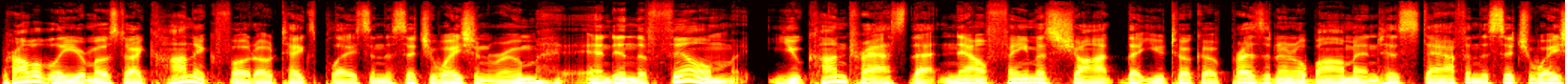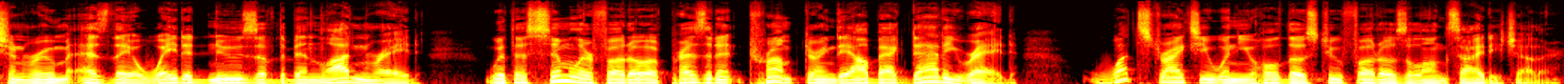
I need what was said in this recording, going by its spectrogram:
Probably your most iconic photo takes place in the Situation Room, and in the film, you contrast that now famous shot that you took of President Obama and his staff in the Situation Room as they awaited news of the Bin Laden raid, with a similar photo of President Trump during the al Baghdadi raid. What strikes you when you hold those two photos alongside each other?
